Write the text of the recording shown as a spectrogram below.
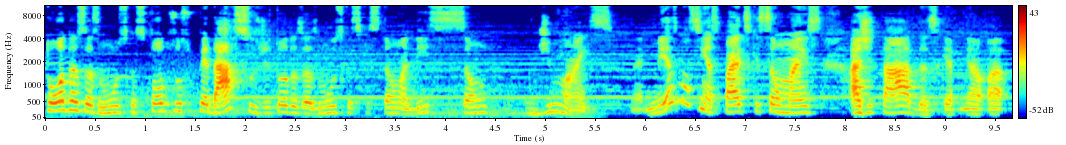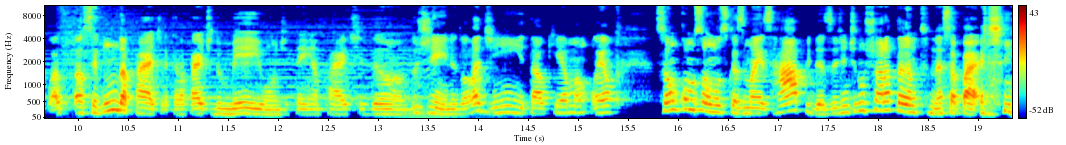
todas as músicas, todos os pedaços de todas as músicas que estão ali são demais. Né? Mesmo assim, as partes que são mais agitadas, que é a, a- a segunda parte, aquela parte do meio, onde tem a parte do, do gênio, do Aladdin e tal, que é uma. é- são como são músicas mais rápidas, a gente não chora tanto nessa parte.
